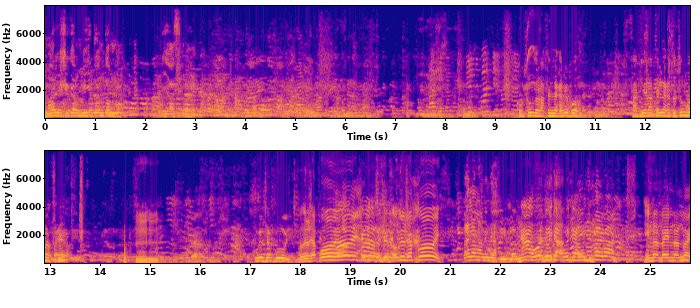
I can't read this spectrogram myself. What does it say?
আমার শিকার মি দন্তাম না ইয়াসমিন খুব সুন্দর রাতের লেখা রে বল। সাদিয়া রাতের লেখা তো সুন্দর আছে রে। হুম হুম। কুড়িল সাহেব কই? উকিল সাহেব কই? উকিল সাহেব। কই? না ওই ওইটা ওইটা। ওইটা ইমরান ভাই ইমরান ভাই।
